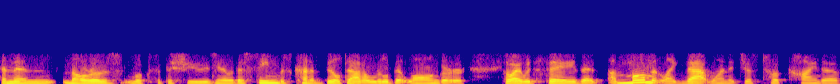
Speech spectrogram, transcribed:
and then Melrose looks at the shoes. You know, the scene was kind of built out a little bit longer. So I would say that a moment like that one, it just took kind of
